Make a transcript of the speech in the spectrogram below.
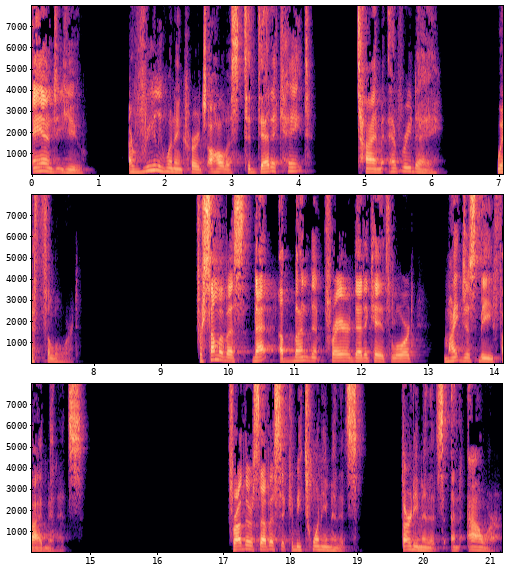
and you, I really want to encourage all of us to dedicate time every day with the Lord. For some of us, that abundant prayer dedicated to the Lord might just be five minutes. For others of us, it could be 20 minutes, 30 minutes, an hour.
